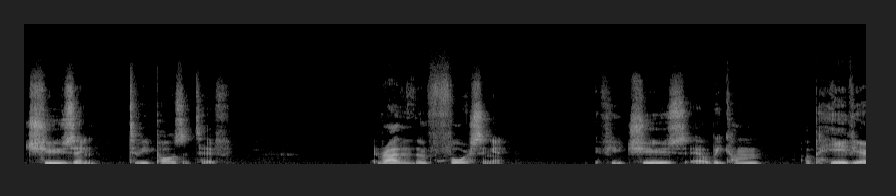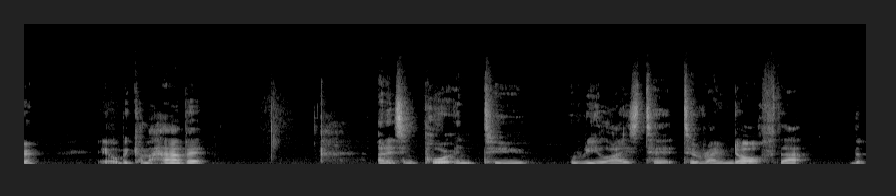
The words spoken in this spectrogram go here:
choosing to be positive rather than forcing it. If you choose, it'll become a behavior, it'll become a habit, And it's important to realize to, to round off that the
